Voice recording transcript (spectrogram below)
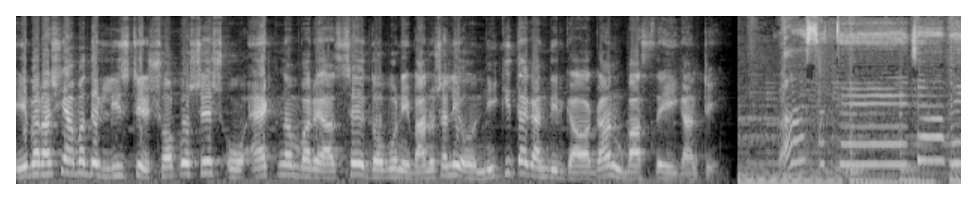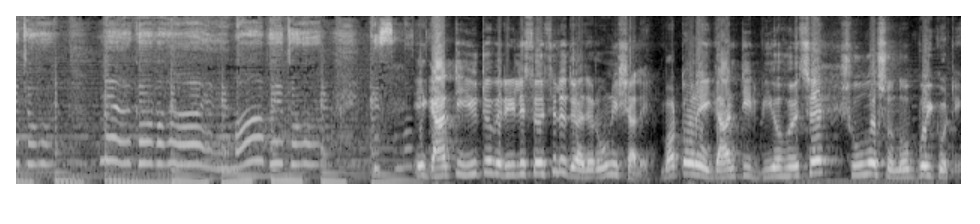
এবার আসি আমাদের লিস্টের সর্বশেষ ও এক নম্বরে আছে দবনী বানুশালী ও নিকিতা গান্ধীর গাওয়া গান বাঁচতে এই গানটি। এই গানটি ইউটিউবে রিলিজ হয়েছিল দুই হাজার উনিশ সালে। বর্তমানে এই গানটির বিয়ে হয়েছে ষোলোশো নব্বই কোটি।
